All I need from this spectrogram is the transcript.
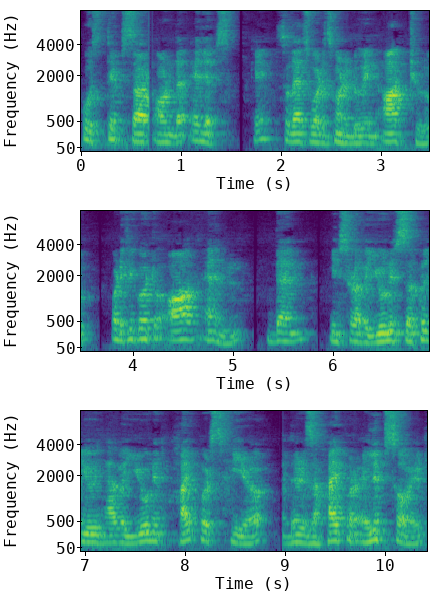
whose tips are on the ellipse. Okay, so that's what it's going to do in R2. But if you go to Rn, then instead of a unit circle, you have a unit hypersphere. There is a hyperellipsoid.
